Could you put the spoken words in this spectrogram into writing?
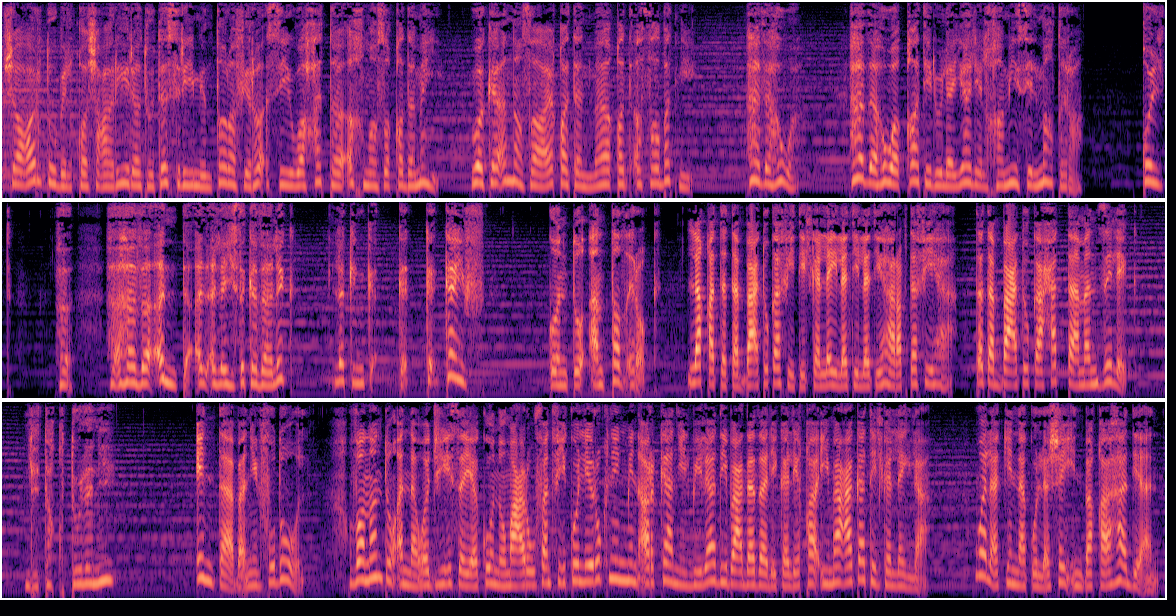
شعرت بالقشعريرة تسري من طرف رأسي وحتى أخمص قدمي. وكأن صاعقة ما قد أصابتني. هذا هو هذا هو قاتل ليالي الخميس الماطرة. قلت هذا أنت أليس كذلك؟ لكن ك ك كيف؟ كنت أنتظرك. لقد تتبعتك في تلك الليلة التي هربت فيها. تتبعتك حتى منزلك. لتقتلني؟ انتابني الفضول. ظننت أن وجهي سيكون معروفا في كل ركن من أركان البلاد بعد ذلك اللقاء معك تلك الليلة. ولكن كل شيء بقى هادئا.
